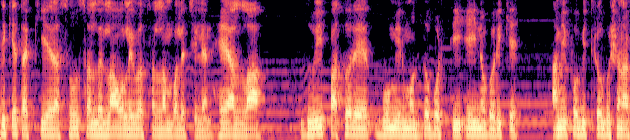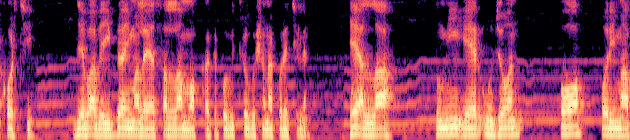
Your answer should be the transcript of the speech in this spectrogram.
দিকে তাকিয়ে রাসুল সাল্লাহ আলাইসাল্লাম বলেছিলেন, হে আল্লাহ, দুই পাথরে ভূমির মধ্যবর্তী এই নগরীকে আমি পবিত্র ঘোষণা করছি, যেভাবে ইব্রাহিম আলাইয়া সাল্লাম মক্কাকে পবিত্র ঘোষণা করেছিলেন। হে আল্লাহ, তুমি এর ওজন ও পরিমাপ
